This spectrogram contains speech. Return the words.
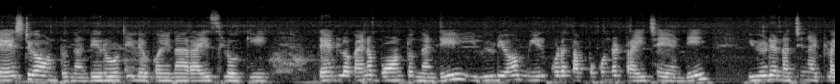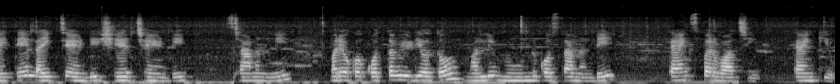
టేస్ట్గా ఉంటుందండి. రోటీలోకైనా రైస్లోకి దేంట్లోకైనా బాగుంటుందండి. ఈ వీడియో మీరు కూడా తప్పకుండా ట్రై చేయండి. ఈ వీడియో నచ్చినట్లయితే లైక్ చేయండి షేర్ చేయండి ఛానల్ని. మరి ఒక కొత్త వీడియోతో మళ్ళీ ముందుకు వస్తానండి thanks for watching. Thank you.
